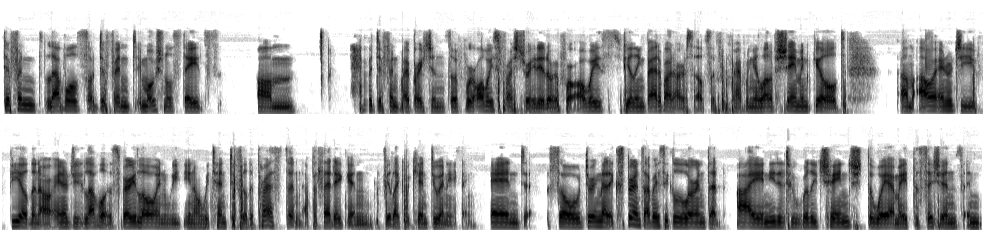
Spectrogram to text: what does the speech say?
different levels or different emotional states um, have a different vibration. So if we're always frustrated or if we're always feeling bad about ourselves, if we're having a lot of shame and guilt, um, our energy field and our energy level is very low and we you know we tend to feel depressed and apathetic and feel like we can't do anything and so during that experience i basically learned that i needed to really change the way i made decisions and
